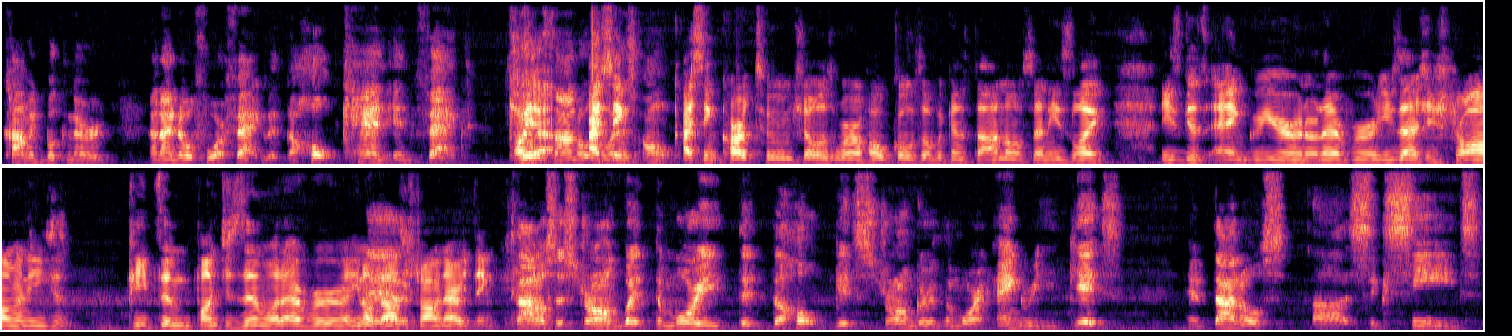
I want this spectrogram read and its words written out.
comic book nerd, and I know for a fact that the Hulk can, in fact, Oh, kill yeah. Thanos I on think- his own. I seen cartoon shows where Hulk goes up against Thanos and he's like, he gets angrier and whatever, and he's actually strong and he just beats him, punches him, whatever. And you know, Yeah. Thanos is strong and everything. Thanos is strong, but the more he, the, the Hulk gets stronger, the more angry he gets, and Thanos uh, succeeds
